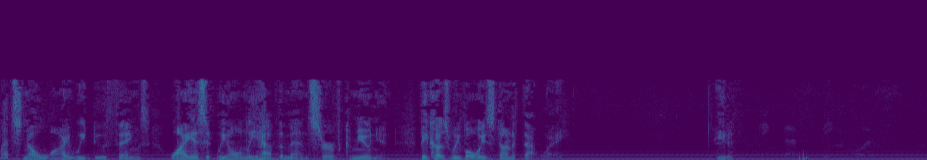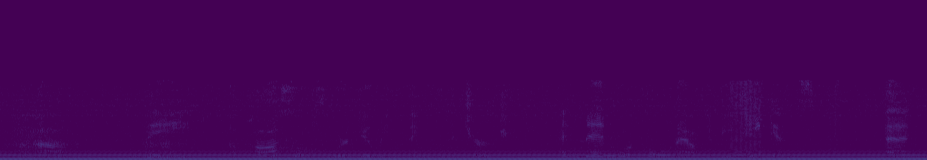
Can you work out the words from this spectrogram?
let's know why we do things. Why is it we only have the men serve communion? Because we've always done it that way. Edith? I think that's because um, the apostles were doing things in the church, and men were called out to be deacons, and they were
